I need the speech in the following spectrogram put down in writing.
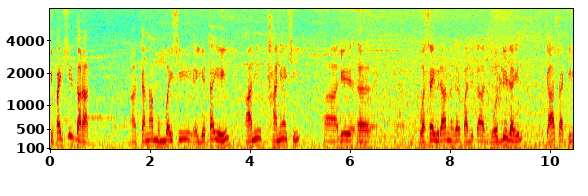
किफायतशीर दरात त्यांना मुंबईशी येता येईल आणि ठाण्याशी हे वसईविरा नगरपालिका जोडली जाईल. त्यासाठी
